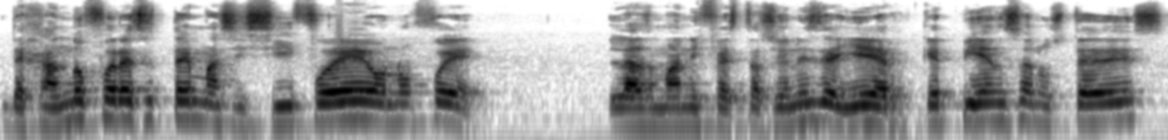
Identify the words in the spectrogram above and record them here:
dejando fuera ese tema, si sí fue o no fue, las manifestaciones de ayer, ¿qué piensan ustedes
